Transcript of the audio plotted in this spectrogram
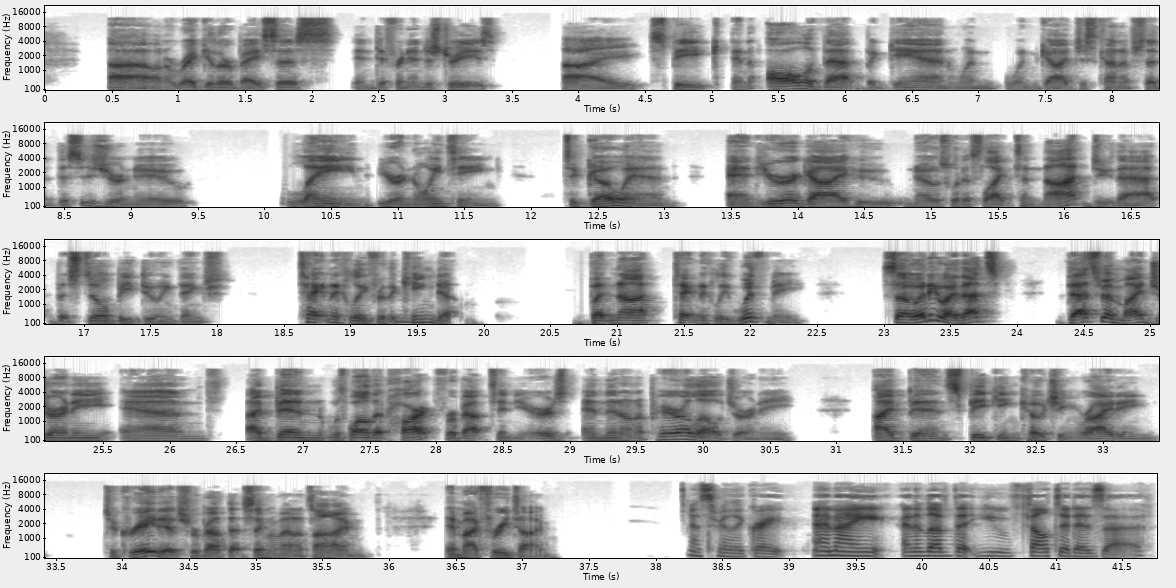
uh, on a regular basis in different industries. I speak, and all of that began when when God just kind of said, "This is your new lane, your anointing to go in." And you're a guy who knows what it's like to not do that, but still be doing things technically for the mm-hmm. kingdom but not technically with me. So anyway, that's that's been my journey and I've been with Wild at Heart for about 10 years and then on a parallel journey I've been speaking, coaching, writing to creatives for about that same amount of time in my free time. That's really great. And I and I love that you felt it as a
